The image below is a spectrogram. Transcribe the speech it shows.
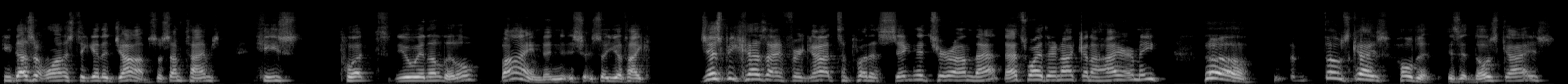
He doesn't want us to get a job. So sometimes he's put you in a little bind. And so you have like, just because I forgot to put a signature on that, that's why they're not going to hire me. Oh, those guys, hold it. Is it those guys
